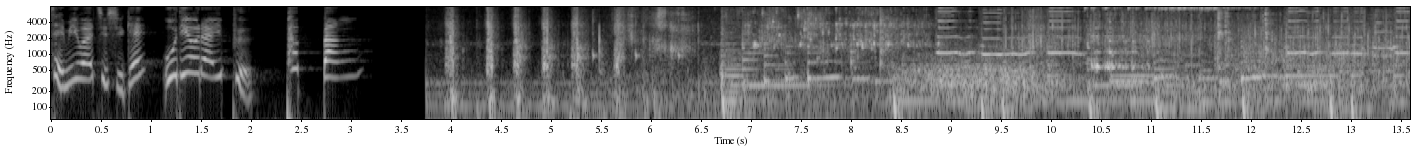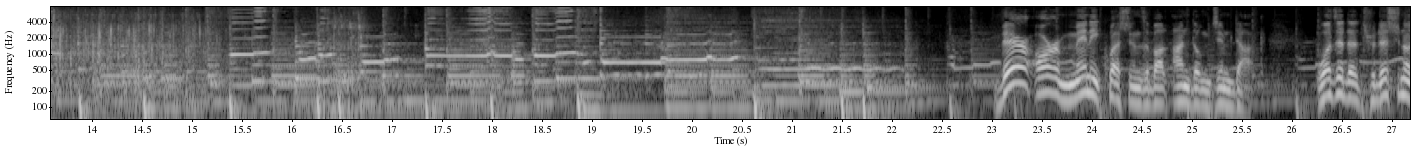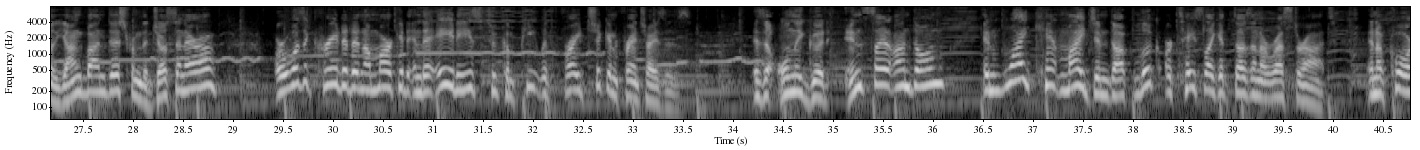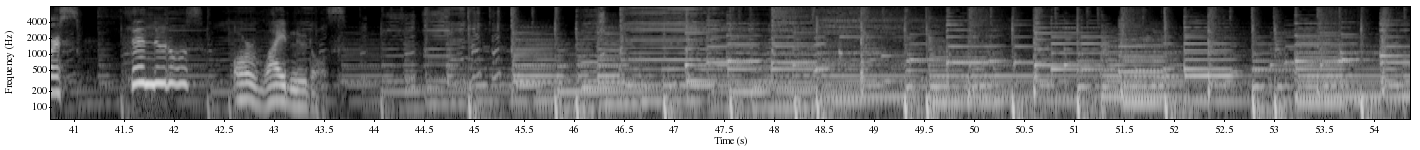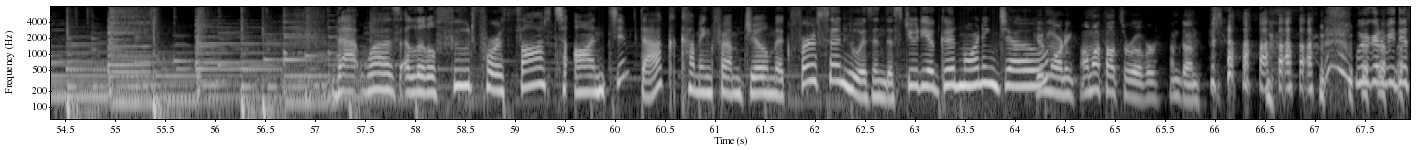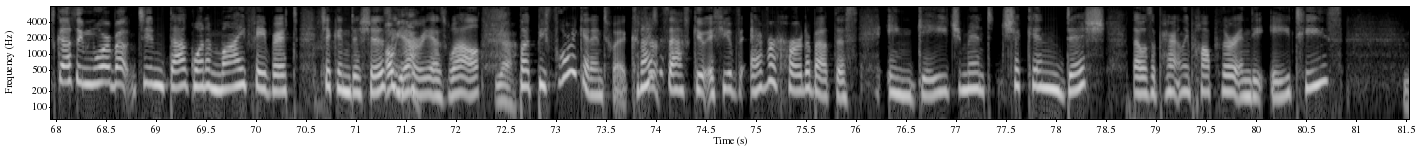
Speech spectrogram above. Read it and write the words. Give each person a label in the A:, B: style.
A: 재미와 지식의 오디오 라이프 팝빵
B: There are many questions about Andong Jimdak. Was it a traditional Yangban dish from the Joseon era? Or was it created in a market in the 80s to compete with fried chicken franchises? Is it only good inside Andong? And why can't my Jimdak look or taste like it does in a restaurant? And of course, thin noodles or wide noodles?
C: That was a little food for thought on Jimdak coming from Joe McPherson, who is in the studio. Good morning, Joe.
B: Good morning. All my thoughts are over. I'm done.
C: We're going to be discussing more about Jimdak, one of my favorite chicken dishes
B: Oh,
C: in
B: yeah.
C: Korea as well.
B: Yeah.
C: But before we get into it, can I just ask you if you've ever heard about this engagement chicken dish that was apparently popular in the 80s?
